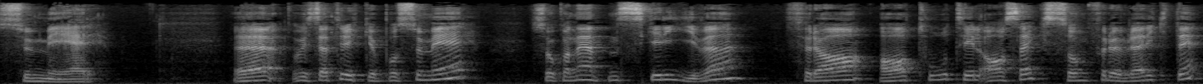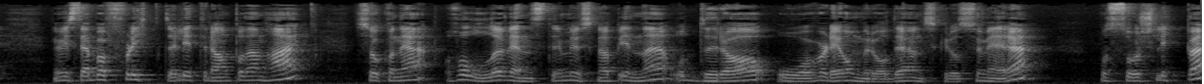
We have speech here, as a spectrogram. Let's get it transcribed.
summer. Eh, hvis jeg trykker på summer, så kan jeg enten skrive fra A2 til A6, som for øvrig er riktig. Men hvis jeg bare flytter litt på den her, så kan jeg holde venstre musknapp inne og dra over det området jeg ønsker å summere, og så slippe.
